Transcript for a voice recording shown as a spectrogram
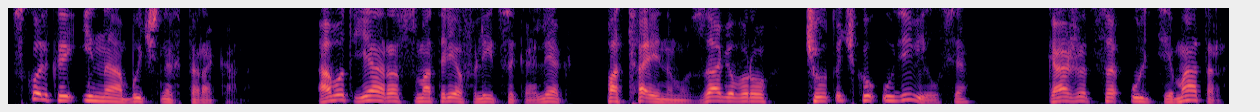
сколько и на обычных тараканов. А вот я, рассмотрев лица коллег по тайному заговору, чуточку удивился. Кажется, ультиматор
